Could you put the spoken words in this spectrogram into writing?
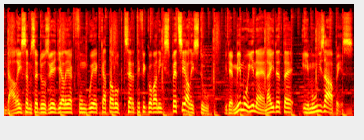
Dále jsem se dozvěděl, jak funguje katalog certifikovaných specialistů, kde mimo jiné najdete i můj zápis.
